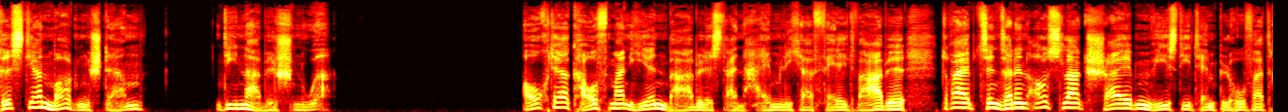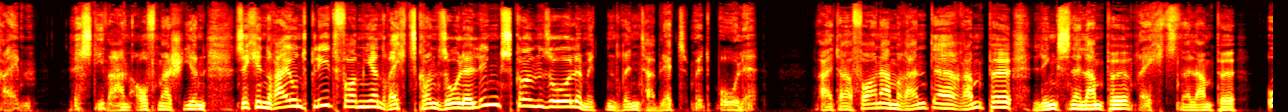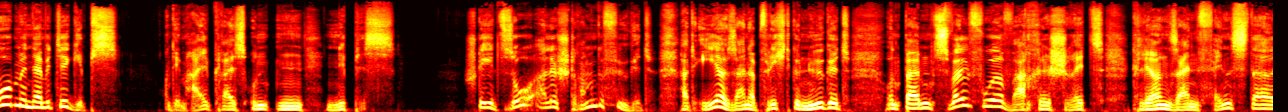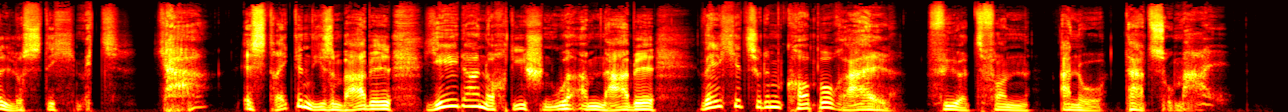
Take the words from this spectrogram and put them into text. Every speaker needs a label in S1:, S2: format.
S1: Christian Morgenstern Die Nabelschnur Auch der Kaufmann hier in Babel ist ein heimlicher Feldwabel, treibt's in seinen Auslagsscheiben, wie's die Tempelhofer treiben. Lässt die Waren aufmarschieren, sich in Reih und Glied formieren, rechts Konsole, links Konsole, mittendrin Tablett mit Bohle. Weiter vorn am Rand der Rampe, links ne Lampe, rechts ne Lampe, oben in der Mitte Gips und im Halbkreis unten Nippes steht so alle stramm gefüget, hat er seiner Pflicht genüget, und beim zwölf Uhr wache Schritt klirren sein Fenster lustig mit. Ja, es trägt in diesem Babel jeder noch die Schnur am Nabel, welche zu dem Korporal führt von Anno dazumal.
